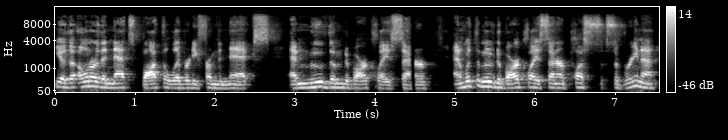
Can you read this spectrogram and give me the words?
you know the owner of the Nets bought the Liberty from the Knicks and moved them to Barclays Center. And with the move to Barclays Center plus Sabrina,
